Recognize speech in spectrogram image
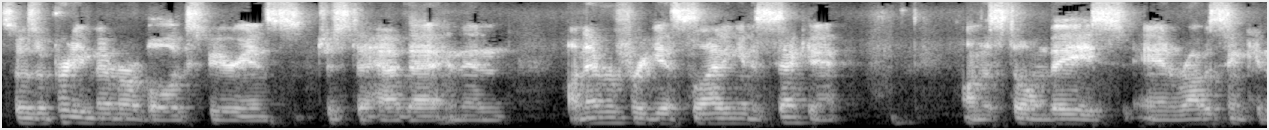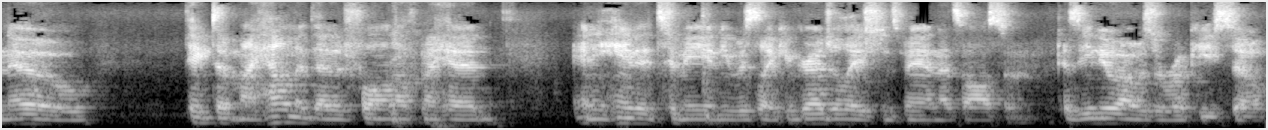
so it was a pretty memorable experience just to have that. And then I'll never forget sliding into second on the stolen base, and Robinson Cano picked up my helmet that had fallen off my head, and he handed it to me, and he was like, "Congratulations, man! That's awesome!" Because he knew I was a rookie, so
